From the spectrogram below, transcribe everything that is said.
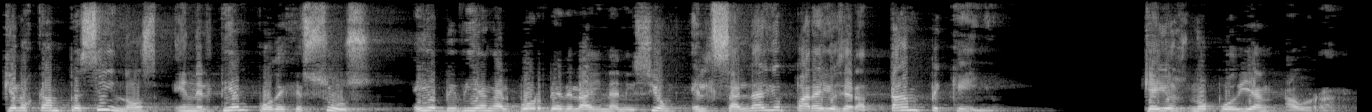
que los campesinos en el tiempo de Jesús, ellos vivían al borde de la inanición, el salario para ellos era tan pequeño que ellos no podían ahorrar.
